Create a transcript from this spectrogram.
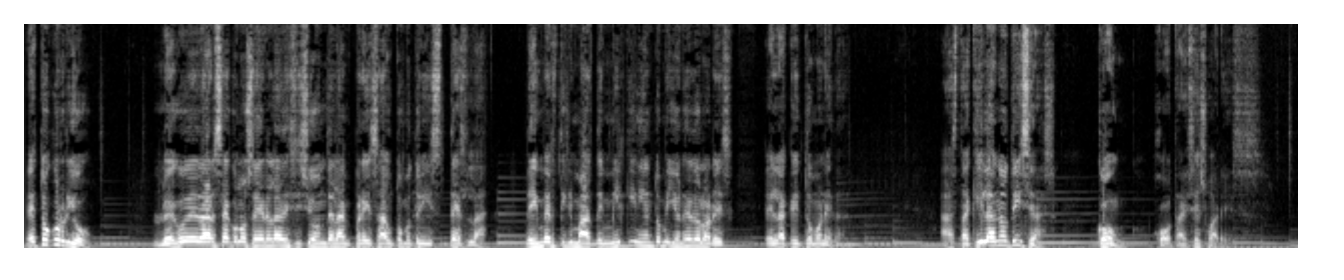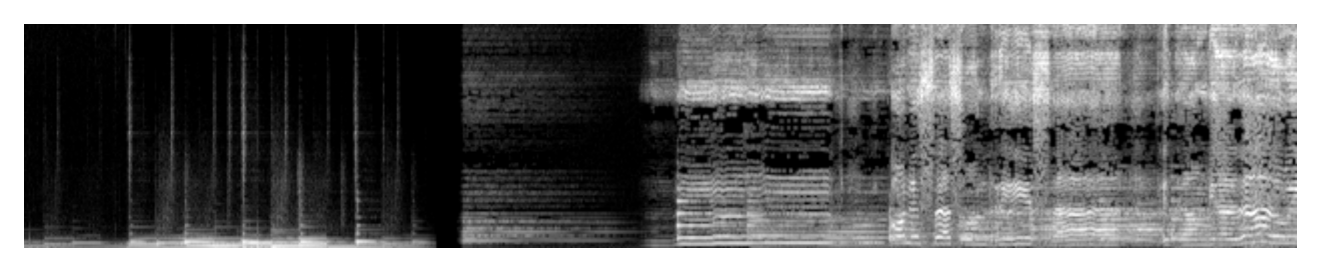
Esto ocurrió luego de darse a conocer la decisión de la empresa automotriz Tesla de invertir más de 1.500 millones de dólares en la criptomoneda. Hasta aquí las noticias con JS Suárez. Con esa sonrisa que cambia la vida,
